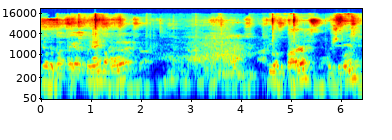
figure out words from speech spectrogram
Feel the, put it in the hole. Feel the barb, push it in.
